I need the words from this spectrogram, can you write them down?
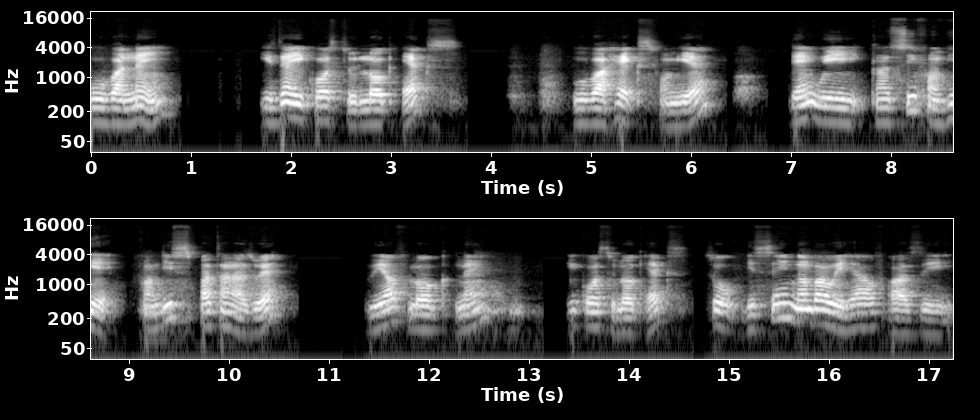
over 9 is then equals to log x over x from here. Then we can see from here, from this pattern as well, we have log 9 equals to log x. So the same number we have as the,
